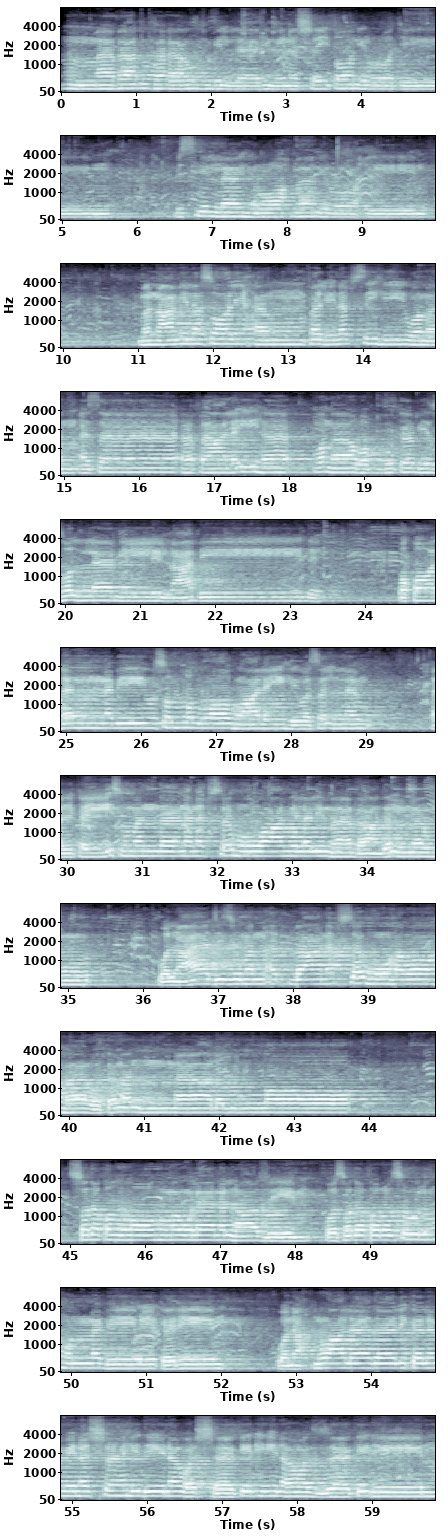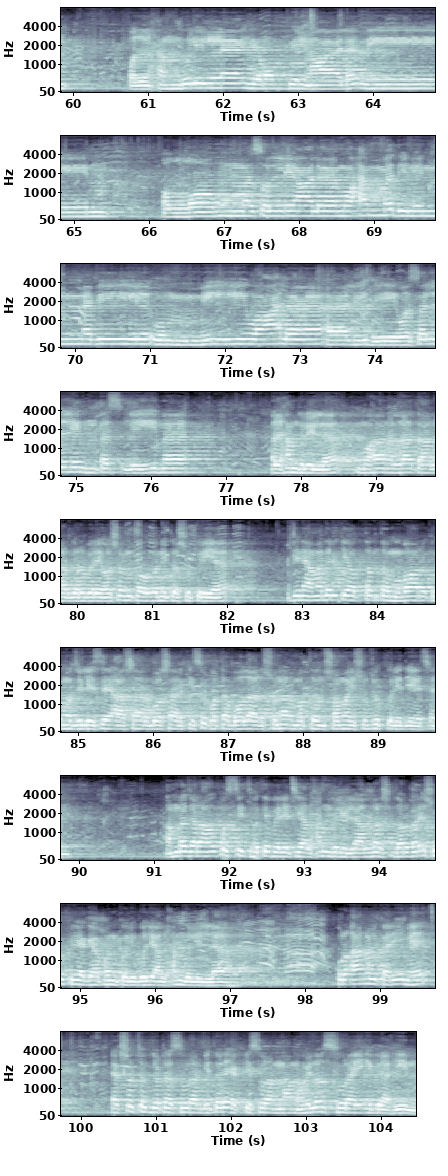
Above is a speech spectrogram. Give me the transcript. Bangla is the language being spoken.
أما بعد فأعوذ بالله من الشيطان الرجيم. بسم الله الرحمن الرحيم. من عمل صالحا فلنفسه ومن أساء فعليها وما ربك بظلام للعبيد. وقال النبي صلى الله عليه وسلم الكيس من دان نفسه وعمل لما بعد الموت. والعاجز من أتبع نفسه هواها وتمنى على الله. صدق الله مولانا العظيم. وصدق رسوله النبي الكريم. ونحن على ذلك لمن الشاهدين والشاكرين والذاكرين والحمد لله رب العالمين اللهم صل على محمد النبي الأمي وعلى آله وسلم تسليما আলহামদুলিল্লাহ মহান আল্লাহ তাআলার দরবারে অসংখ্য অগণিত শুকরিয়া যিনি আমাদেরকে অত্যন্ত মুবারক মজলিসে আসার, বসার, কিছু কথা বলার, শোনার মতন সময়, সুযোগ করে দিয়েছেন। আমরা যারা উপস্থিত হতে পেরেছি, আলহামদুলিল্লাহ, আল্লাহর দরবারে শুক্রিয়া জ্ঞাপন করি, বলি আলহামদুলিল্লাহ। কুরআনুল করিমে একশো চোদ্দটা সুরার ভিতরে একটি সুরার নাম হইল সুরাই ইব্রাহিম।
